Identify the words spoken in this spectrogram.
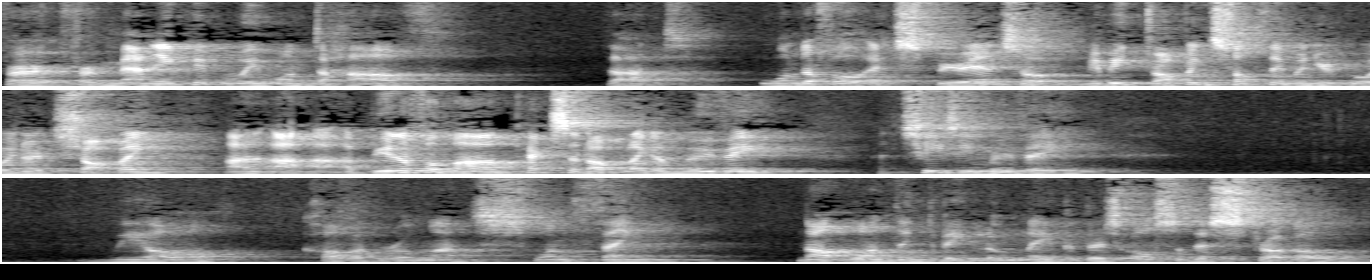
For, for many people, we want to have that wonderful experience of maybe dropping something when you're going out shopping and a, a beautiful man picks it up like a movie, a cheesy movie. We all covet romance. One thing, not wanting to be lonely, but there's also this struggle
